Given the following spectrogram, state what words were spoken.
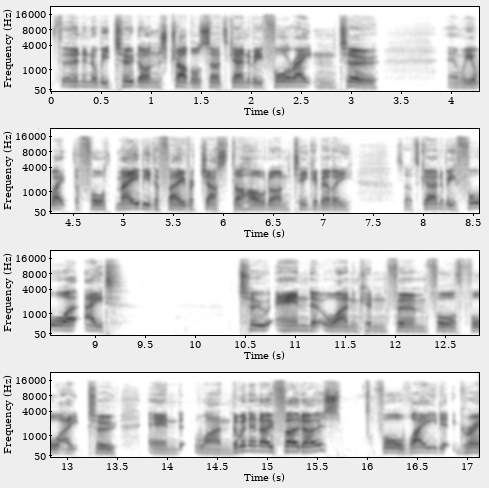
Third, and it'll be two Don's Trouble, so it's going to be four, eight, and two. And we await the fourth, maybe the favourite, just to hold on, Tinkerbelly. So it's going to be four, eight, two and one confirm fourth, four, eight, two and one. The winner, no photos for Wade Green.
